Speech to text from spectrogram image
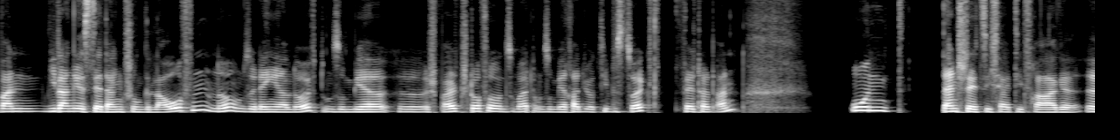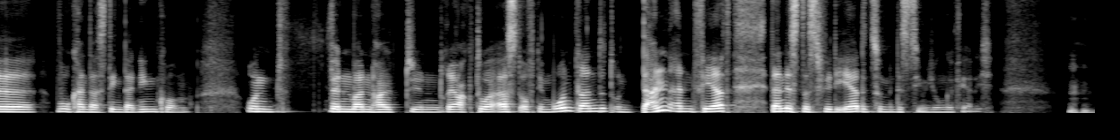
Wann, wie lange ist der dann schon gelaufen? Ne? Umso länger er läuft, umso mehr äh, Spaltstoffe und so weiter, umso mehr radioaktives Zeug fällt halt an. Und dann stellt sich halt die Frage, äh, wo kann das Ding dann hinkommen? Und wenn man halt den Reaktor erst auf dem Mond landet und dann anfährt, dann ist das für die Erde zumindest ziemlich ungefährlich. Mhm.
